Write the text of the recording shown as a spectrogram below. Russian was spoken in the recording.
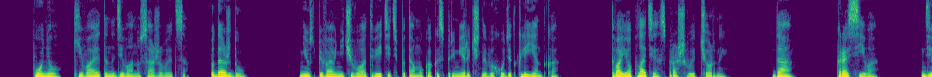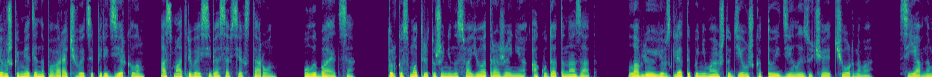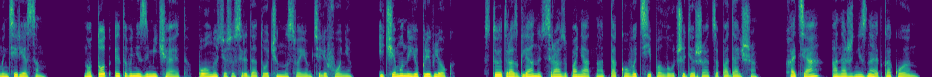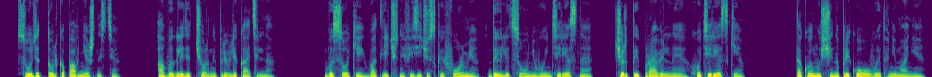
«Понял», — кивает и на диван усаживается. «Подожду». Не успеваю ничего ответить, потому как из примерочной выходит клиентка. «Твое платье?» — спрашивает черный. «Да». «Красиво». Девушка медленно поворачивается перед зеркалом, осматривая себя со всех сторон. Улыбается. Только смотрит уже не на свое отражение, а куда-то назад. Ловлю ее взгляд и понимаю, что девушка то и дело изучает черного с явным интересом. Но тот этого не замечает, полностью сосредоточен на своем телефоне. И чем он ее привлек? Стоит разглянуть, сразу понятно, от такого типа лучше держаться подальше. Хотя она же не знает, какой он. Судит только по внешности. А выглядит черный привлекательно. Высокий, в отличной физической форме, да и лицо у него интересное, черты правильные, хоть и резкие. Такой мужчина приковывает внимание,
